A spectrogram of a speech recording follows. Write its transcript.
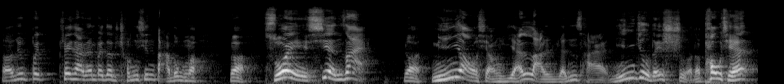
啊，就被天下人被他的诚心打动了。是吧？所以现在是吧？您要想延揽人才，您就得舍得掏钱，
